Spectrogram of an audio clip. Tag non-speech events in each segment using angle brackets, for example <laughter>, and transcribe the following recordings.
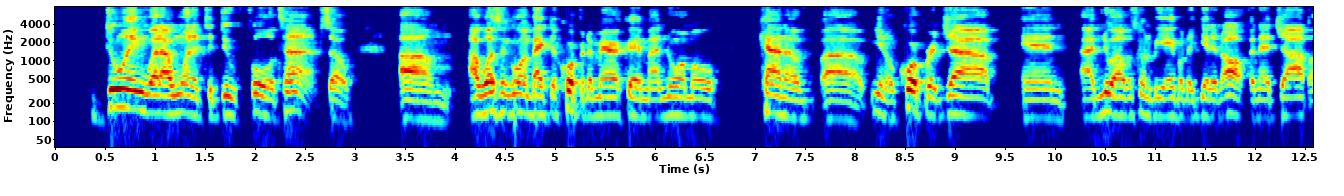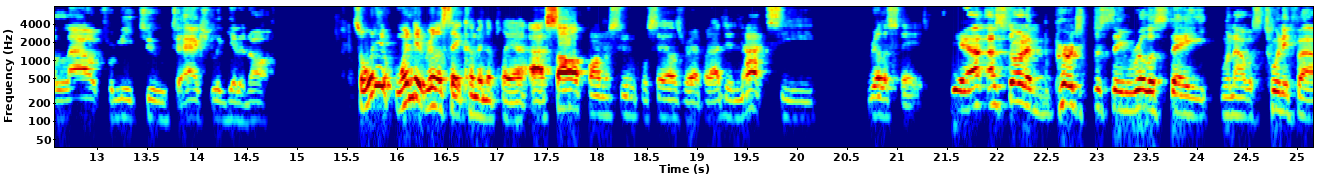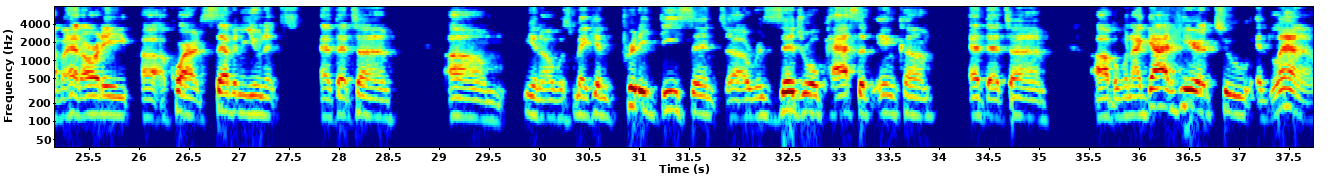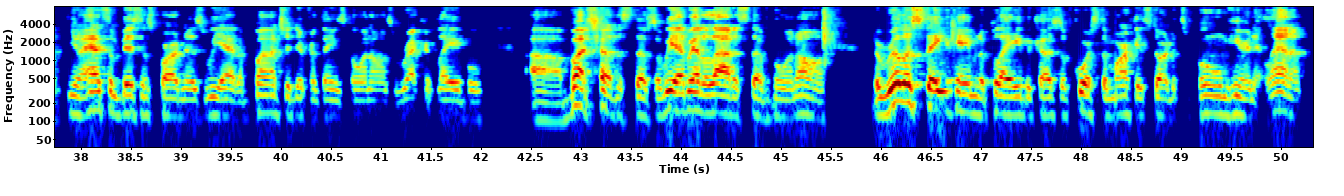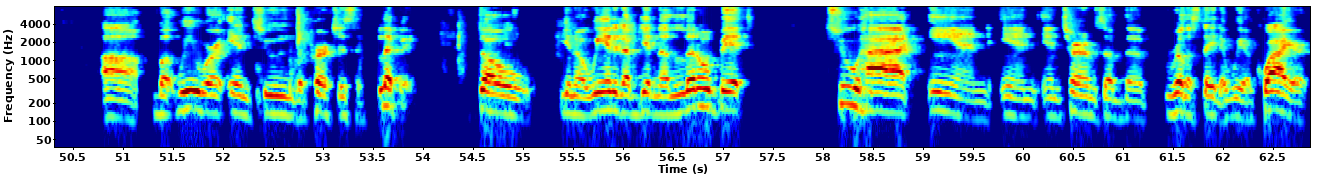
doing what I wanted to do full time. So um, I wasn't going back to corporate America in my normal kind of uh, you know corporate job, and I knew I was going to be able to get it off, and that job allowed for me to to actually get it off. So when did when did real estate come into play? I, I saw pharmaceutical sales rep, but I did not see real estate. Yeah, I started purchasing real estate when I was 25. I had already uh, acquired seven units at that time um, you know, was making pretty decent uh, residual passive income at that time. Uh, but when I got here to Atlanta, you know, I had some business partners. We had a bunch of different things going on, some record label, uh, a <laughs> bunch of other stuff. So we had we had a lot of stuff going on. The real estate came into play because, of course, the market started to boom here in Atlanta. Uh, but we were into the purchase and flipping. So, you know, we ended up getting a little bit too high end in in terms of the real estate that we acquired.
